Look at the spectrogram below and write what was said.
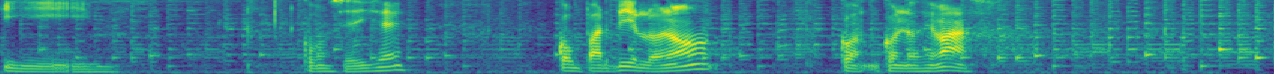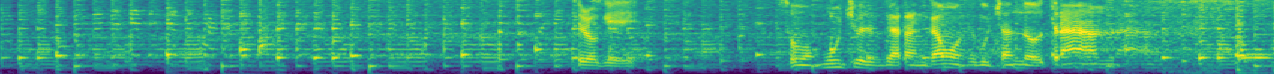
y, ¿cómo se dice? Compartirlo, ¿no? Con, con los demás. Creo que somos muchos los que arrancamos escuchando trance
